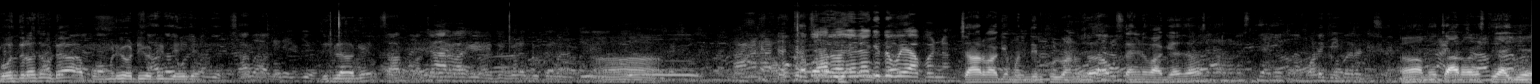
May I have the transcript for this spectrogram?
ગોધરા તો ઉઠ્યા પોમડી ઓટી ઓટી બે કેટલા વાગે? હા. ચાર વાગે ના કીધું ભાઈ આપણને. ચાર વાગે મંદિર ખુલવાનું છે. ત્રણ વાગ્યા છે. હા અમે ચાર વર્ષથી આવીએ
